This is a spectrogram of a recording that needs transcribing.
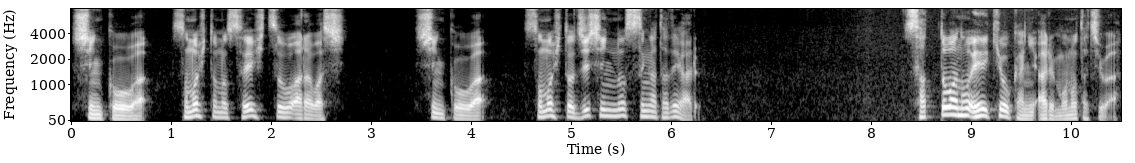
信仰はその人の性質を表し信仰はその人自身の姿である。サットワの影響下にある者たちは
